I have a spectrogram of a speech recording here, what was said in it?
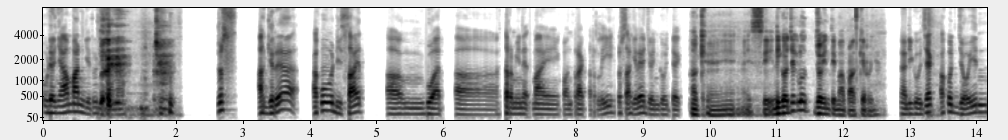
udah nyaman gitu di sana. Terus akhirnya aku decide, mmm, buat, eee, terminate my contract early, terus akhirnya join Gojek. Oke, I see. Di Gojek lu join tim apa akhirnya? Nah, di Gojek aku join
